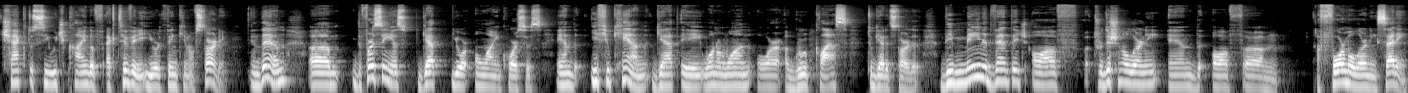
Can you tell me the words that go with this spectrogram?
check to see which kind of activity you're thinking of starting. And then um, the first thing is get your online courses. And if you can, get a one on one or a group class to get it started. The main advantage of traditional learning and of um, a formal learning setting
